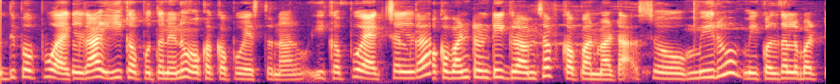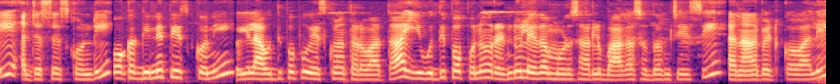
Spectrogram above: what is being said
ఉద్దిపప్పు యాక్చువల్గా ఈ కప్పుతో నేను ఒక కప్పు వేస్తున్నాను. ఈ కప్పు యాక్చువల్గా ఒక one twenty grams of cup అన్నమాట. సో మీరు మీ కొలతలను బట్టి అడ్జస్ట్ చేసుకోండి. ఒక గిన్నె తీసుకొని ఇలా ఉద్దిపప్పు వేసుకున్న తర్వాత ఈ ఉద్దిపప్పును రెండు లేదా మూడు సార్లు బాగా శుభ్రం చేసి నానబెట్టుకోవాలి.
